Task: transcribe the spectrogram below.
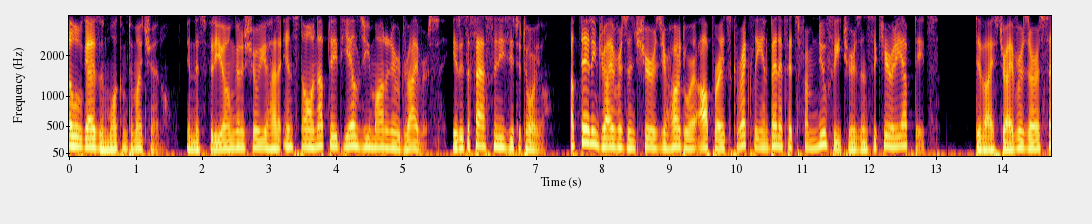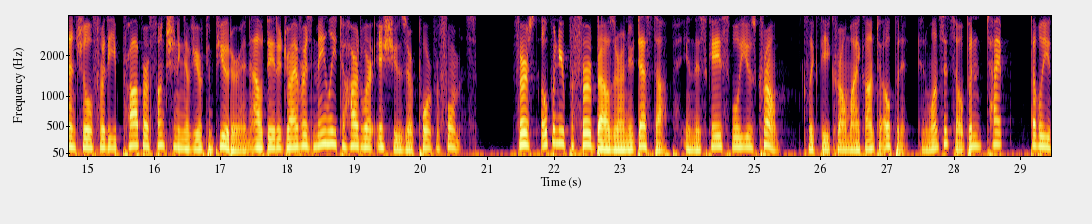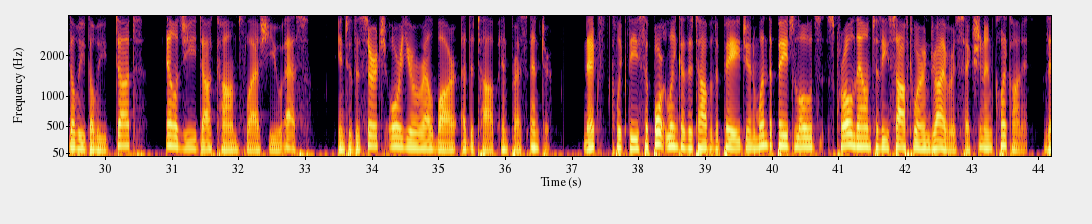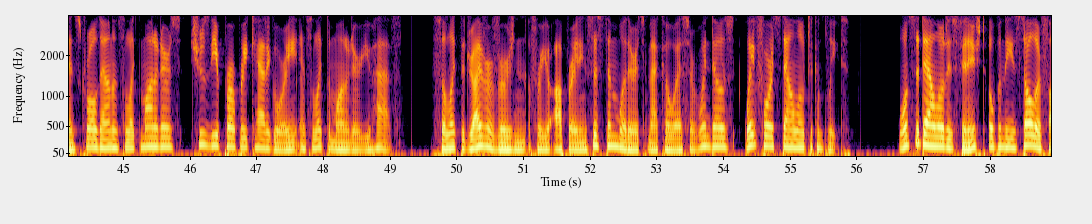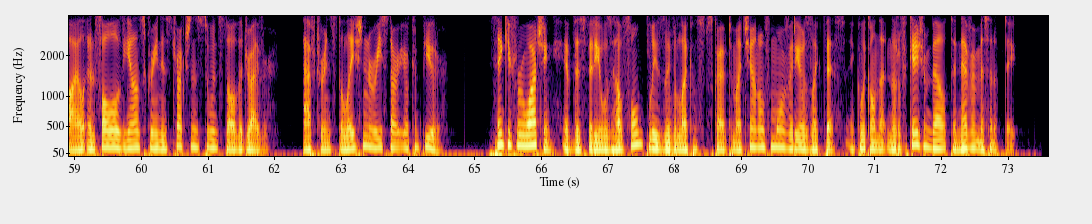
Hello guys and welcome to my channel. In this video I'm going to show you how to install and update the LG monitor drivers. It is a fast and easy tutorial. Updating drivers ensures your hardware operates correctly and benefits from new features and security updates. Device drivers are essential for the proper functioning of your computer and outdated drivers may lead to hardware issues or poor performance. First, open your preferred browser on your desktop. In this case, we'll use Chrome. Click the Chrome icon to open it, and once it's open, type www.lg.com/us into the search or URL bar at the top and press enter. Next, click the support link at the top of the page and when the page loads, scroll down to the software and drivers section and click on it. Then scroll down and select monitors, choose the appropriate category and select the monitor you have. Select the driver version for your operating system, whether it's Mac OS or Windows, wait for its download to complete. Once the download is finished, open the installer file and follow the on-screen instructions to install the driver. After installation, restart your computer. Thank you for watching. If this video was helpful, please leave a like and subscribe to my channel for more videos like this, and click on that notification bell to never miss an update.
